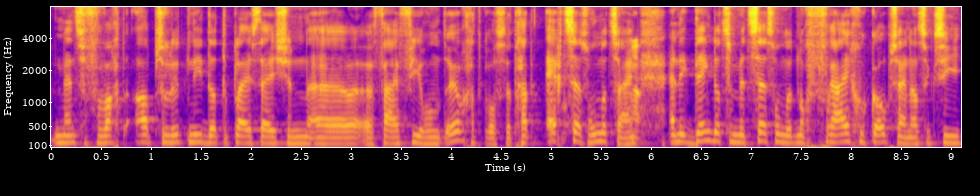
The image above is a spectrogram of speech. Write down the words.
mensen verwachten absoluut niet dat de PlayStation uh, 5 400 euro gaat kosten. Het gaat echt 600 zijn. En ik denk dat ze met 600 nog vrij goedkoop zijn als ik zie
